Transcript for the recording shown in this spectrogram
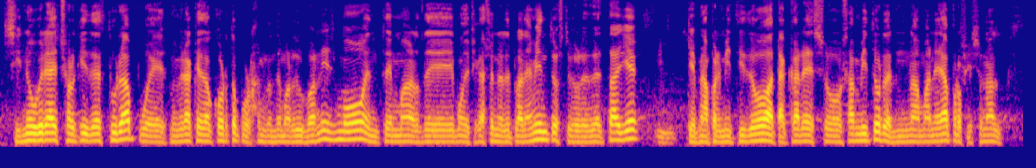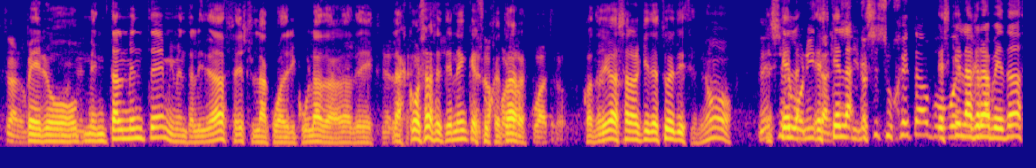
Si no hubiera hecho arquitectura, pues me hubiera quedado corto, por ejemplo, en temas de urbanismo, en temas de modificaciones de planeamiento, estudios de detalle, que me ha permitido atacar esos ámbitos de una manera profesional. Claro, Pero mentalmente, mi mentalidad es la cuadriculada, la de las cosas se tienen que sujetar. Cuando llegas a la arquitectura y dices, no, es que, la, es que la- si no se sujeta, pues es que la gravedad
